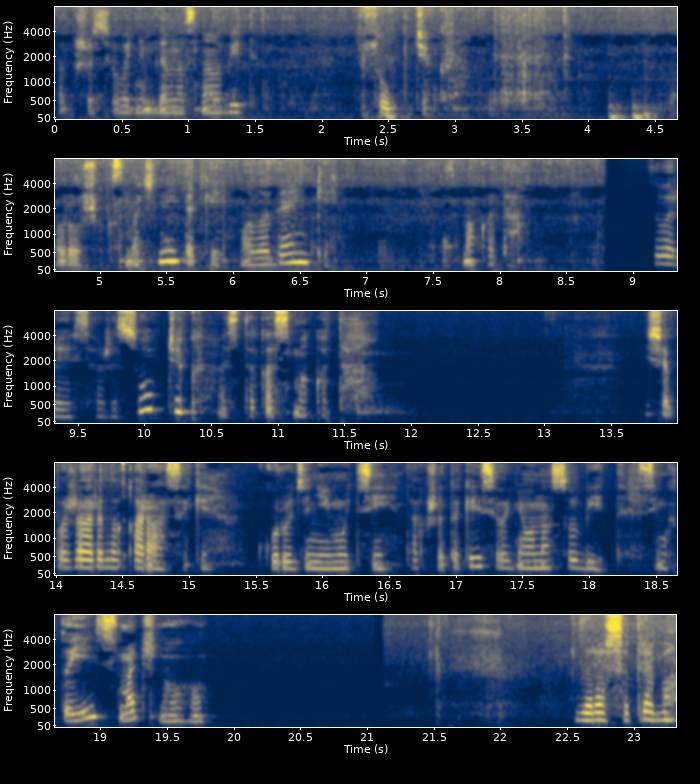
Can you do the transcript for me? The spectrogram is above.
Так що сьогодні буде в нас на обід супчик. Горошок смачний такий, молоденький. Смакота. Зварився вже супчик, ось така смакота. І ще пожарила карасики кукурудзяній муці. Так що такий сьогодні у нас обід. Всім, хто їсть, смачного. Зараз ще треба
